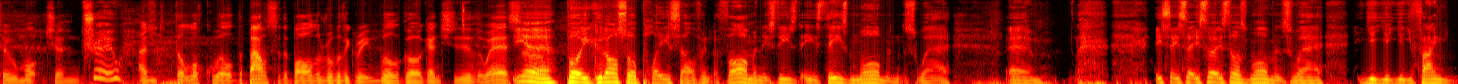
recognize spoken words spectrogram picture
too much, and True. and the luck will, the bounce of the ball, the rub of the green will go against you the other way. So. Yeah, but you could also play yourself into form, and it's these it's these moments where, um, it's, it's it's it's those moments where you you, you find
